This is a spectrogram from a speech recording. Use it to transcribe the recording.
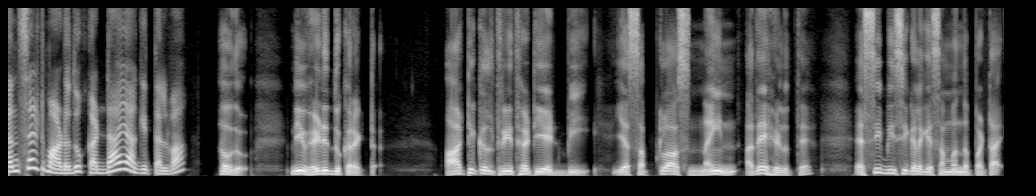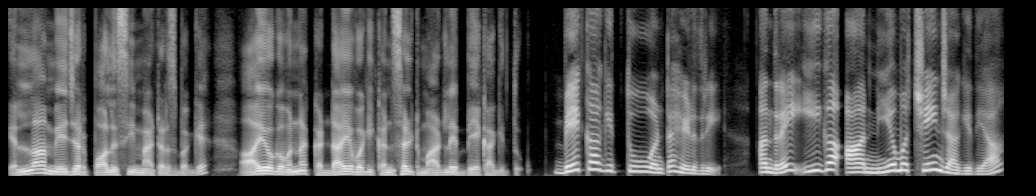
ಕನ್ಸಲ್ಟ್ ಮಾಡೋದು ಕಡ್ಡಾಯ ಆಗಿತ್ತಲ್ವಾ? ಹೌದು ನೀವು ಹೇಳಿದ್ದು correct. Article three thirty eight B ಯ ಸಬ್ಕ್ಲಾಸ್ ನೈನ್ ಅದೇ ಹೇಳುತ್ತೆ. ಎಸ್ಸಿಬಿಸಿಗಳಿಗೆ ಸಂಬಂಧಪಟ್ಟ ಎಲ್ಲಾ ಮೇಜರ್ ಪಾಲಿಸಿ ಮ್ಯಾಟರ್ಸ್ ಬಗ್ಗೆ ಆಯೋಗವನ್ನ ಕಡ್ಡಾಯವಾಗಿ ಕನ್ಸಲ್ಟ್ ಮಾಡಲೇಬೇಕಾಗಿತ್ತು. ಬೇಕಾಗಿತ್ತು ಅಂತ ಹೇಳಿದ್ರಿ. ಅಂದ್ರೆ ಈಗ ಆ ನಿಯಮ ಚೇಂಜ್ ಆಗಿದ್ಯಾ?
